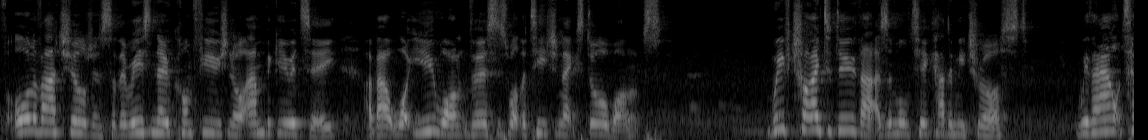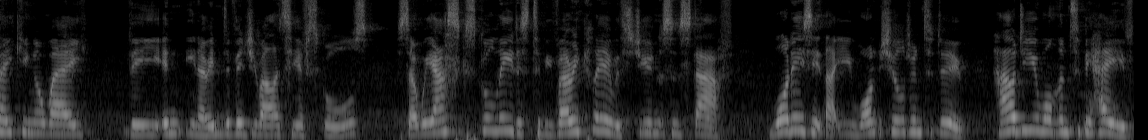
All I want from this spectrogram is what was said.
for all of our children so there is no confusion or ambiguity about what you want versus what the teacher next door wants. We've tried to do that as a multi academy trust without taking away the in, you know individuality of schools So we ask school leaders to be very clear with students and staff. What is it that you want children to do? How do you want them to behave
